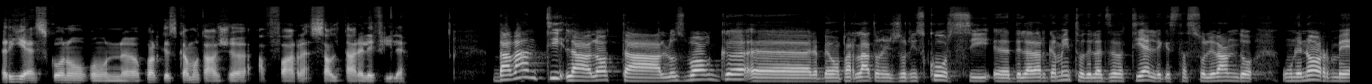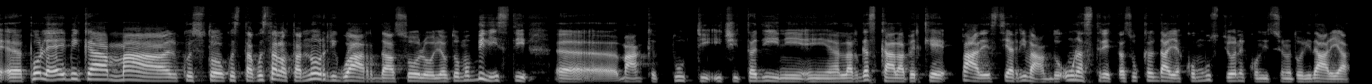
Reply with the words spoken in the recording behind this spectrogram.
riescono con qualche scamotage a far saltare le file. Va avanti la lotta allo smog, eh, abbiamo parlato nei giorni scorsi eh, dell'allargamento della ZTL che sta sollevando un'enorme eh, polemica, ma questo, questa, questa, lotta non riguarda solo gli automobilisti, eh, ma anche tutti i cittadini a larga scala perché pare stia arrivando una stretta su caldaie a combustione e condizionatori d'aria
